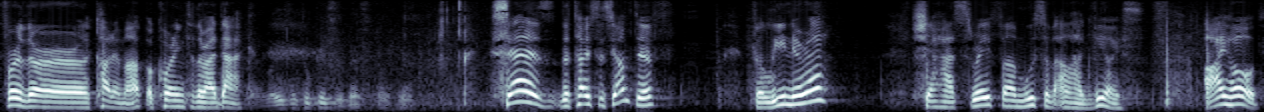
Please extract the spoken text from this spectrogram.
further cut him up, according to the Radak. Well, he's in two pieces, basically. Yeah. Says the Tosfos Yom Tov, Veli nira shehasreifa musav al hagviyos. I hold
